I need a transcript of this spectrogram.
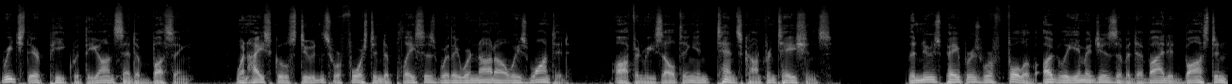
reached their peak with the onset of busing, when high school students were forced into places where they were not always wanted, often resulting in tense confrontations. The newspapers were full of ugly images of a divided Boston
